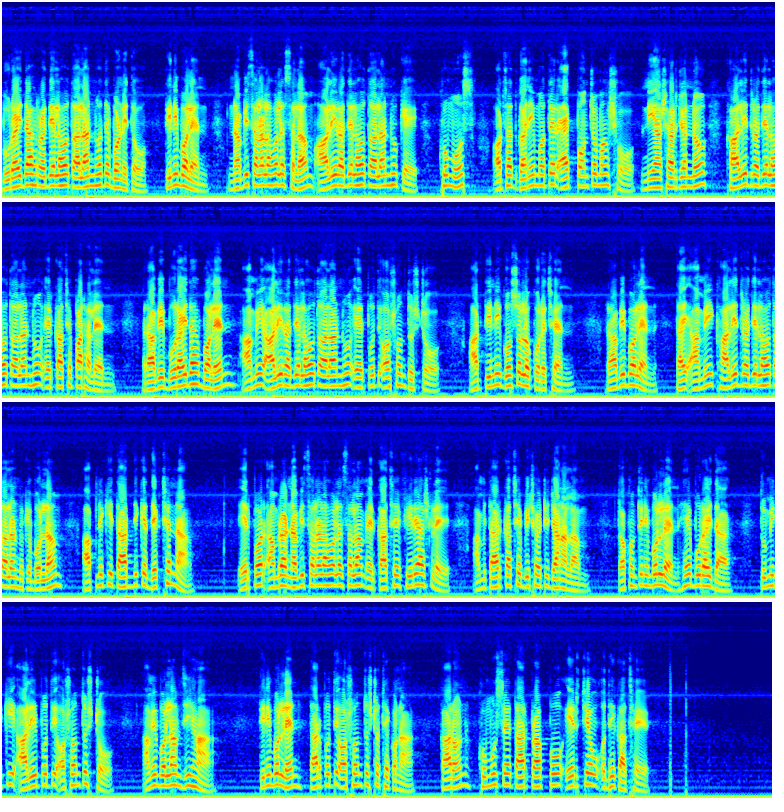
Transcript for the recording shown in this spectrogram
বুরাইদাহ রদিয়াল্লাহ তাল্লাহ্ন হতে বর্ণিত। তিনি বলেন, নবী সাল্লাহ সাল্লাম আলী রদিয়াল্লাহ তাল্লাহ্নকে খুমুস, অর্থাৎ গনিমতের এক পঞ্চমাংশ নিয়ে আসার জন্য খালিদ রদিয়াল্লাহ তাল্লাহ্ন এর কাছে পাঠালেন। রাবি বুরাইদাহ বলেন, আমি আলী রাজিয়াল্লাহ তাল্লাহ্ন এর প্রতি অসন্তুষ্ট, আর তিনি গোসলও করেছেন। রাবি বলেন, তাই আমি খালিদ রাজিয়াল্লাহ তাল্লাহ্নকে বললাম, আপনি কি তার দিকে দেখছেন না? এরপর আমরা নবী সাল্লাহ সাল্লাম এর কাছে ফিরে আসলে আমি তার কাছে বিষয়টি জানালাম। তখন তিনি বললেন, হে বুরাইদা তুমি কি আলীর প্রতি অসন্তুষ্ট? আমি বললাম, জি হাঁ তিনি বললেন, তার প্রতি অসন্তুষ্ট থেকো না, কারণ খুমুসে তার প্রাপ্য এর চেয়েও অধিক আছে।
